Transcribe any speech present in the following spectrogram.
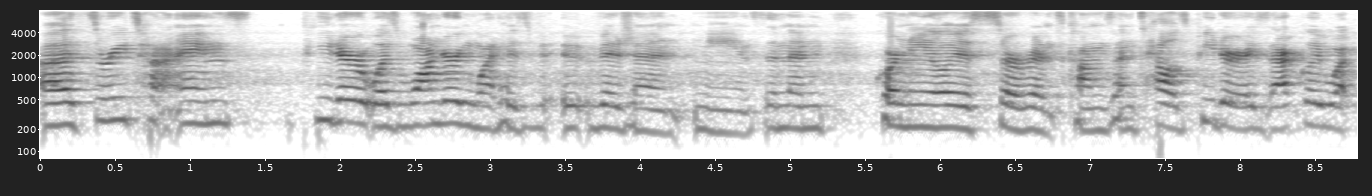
Uh, three times Peter was wondering what his vision means. And then Cornelius' servants comes and tells Peter exactly what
